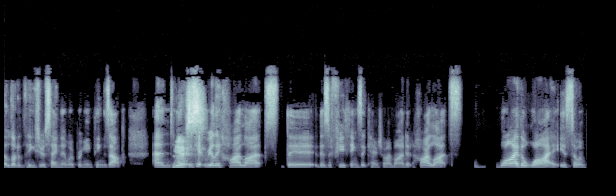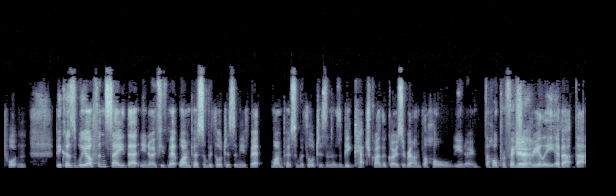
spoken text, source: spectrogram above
a lot of the things you were saying. Then we're bringing things up, and yes. I think it really highlights the. There's a few things that came to my mind. It highlights why the why is so important because we often say that you know if you've met one person with autism you've met one person with autism there's a big catch cry that goes around the whole you know the whole profession yeah. really about that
